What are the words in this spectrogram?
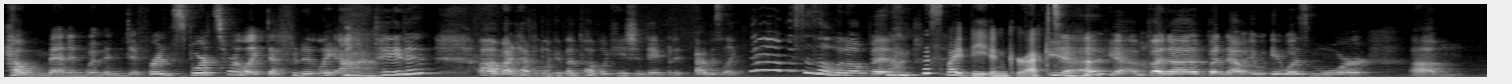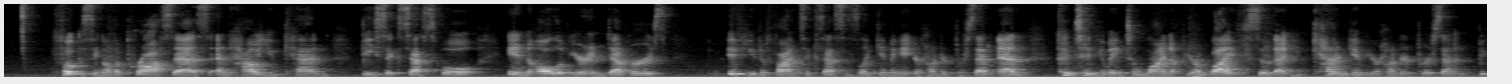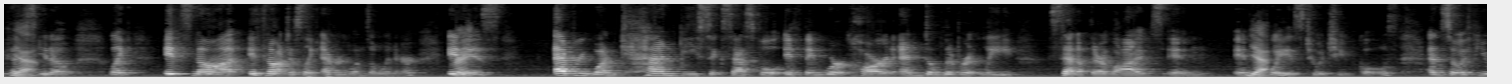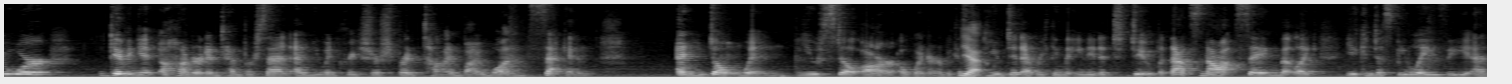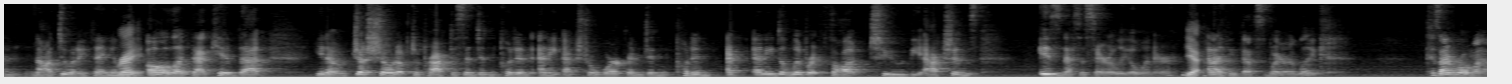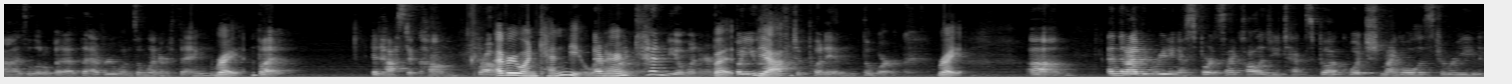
how men and women differ in sports were like definitely outdated. um, I'd have to look at the publication date, but it, I was like, this is a little bit this might be incorrect. yeah, yeah, but uh, but no, it, it was more um, focusing on the process and how you can be successful in all of your endeavors. If you define success as like giving it your hundred percent and continuing to line up your life so that you can give your hundred percent, because Yeah. you know, like it's not it's not just like everyone's a winner. It is Right. everyone can be successful if they work hard and deliberately set up their lives in in Yeah. ways to achieve goals. And so if you're giving it 110% and you increase your sprint time by 1 second and you don't win, you still are a winner because Yeah. you did everything that you needed to do. But that's not saying that like you can just be lazy and not do anything and Right. like oh like that kid that you know just showed up to practice and didn't put in any extra work and didn't put in any deliberate thought to the actions is necessarily a winner. Yeah. And I think that's where like cuz I roll my eyes a little bit at the everyone's a winner thing, Right. but it has to come from Everyone can be a winner. everyone can be a winner, But, but you yeah. have to put in the work. Right. Um, and then I've been reading a sports psychology textbook, which my goal is to read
